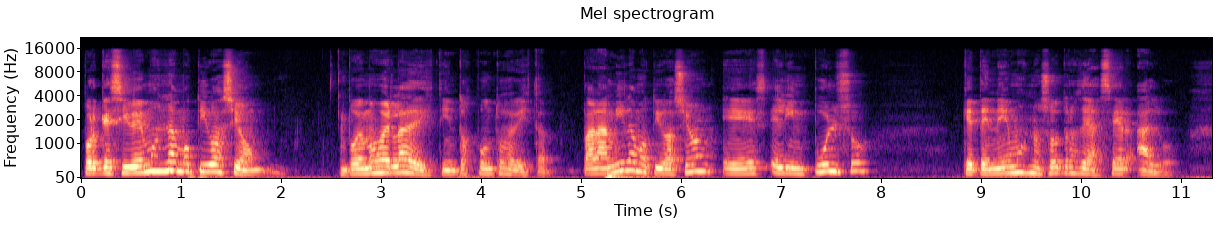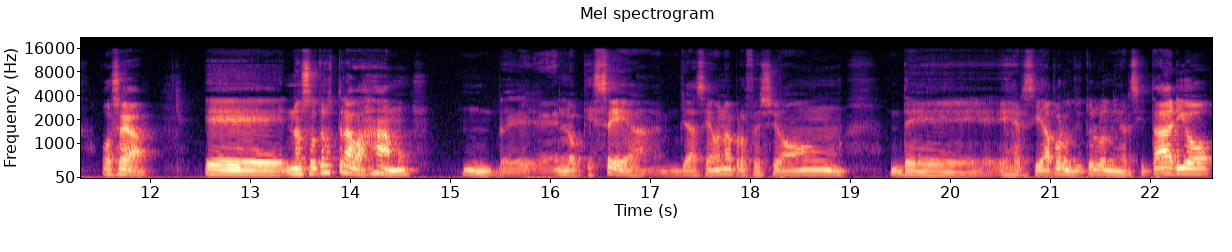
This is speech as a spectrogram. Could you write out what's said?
Porque si vemos la motivación, podemos verla de distintos puntos de vista. Para mí la motivación es el impulso que tenemos nosotros de hacer algo. O sea, eh, nosotros trabajamos mm, en lo que sea, ya sea una profesión de ejercida por un título universitario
